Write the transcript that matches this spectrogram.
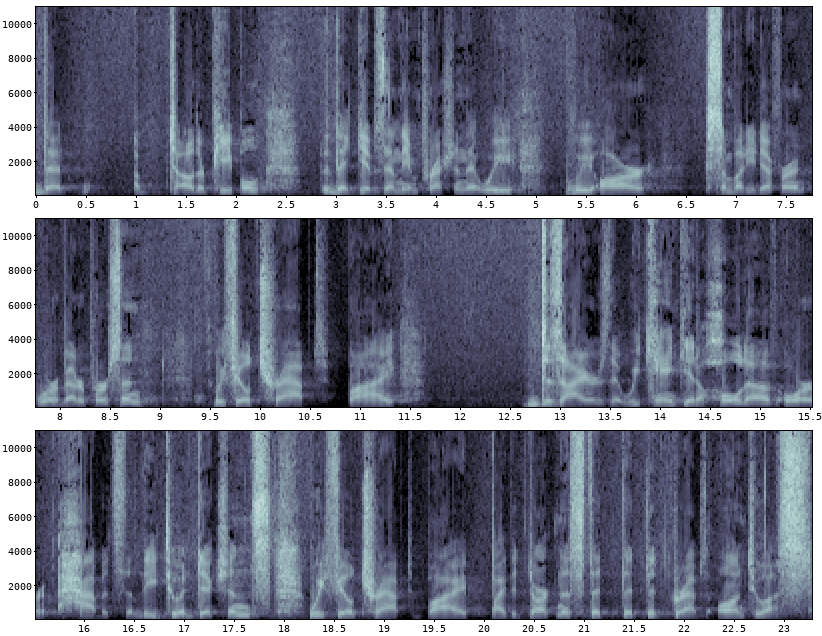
that uh, to other people that gives them the impression that we we are somebody different, we're a better person. We feel trapped by desires that we can't get a hold of or habits that lead to addictions. We feel trapped by, by the darkness that, that, that grabs onto us.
